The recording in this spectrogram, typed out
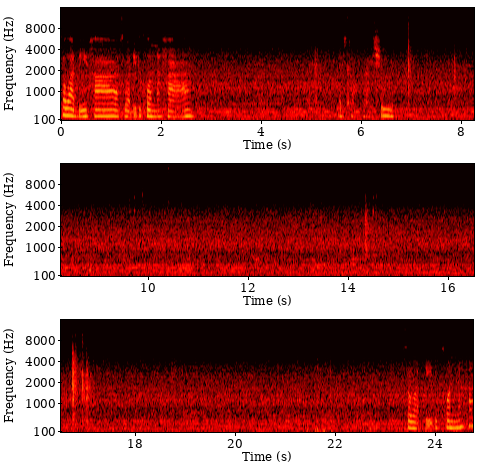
สวัสดีค่ะ สวัสดีทุกคนนะคะไปสับรายชื่อ สวัสดีทุกคนนะคะ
